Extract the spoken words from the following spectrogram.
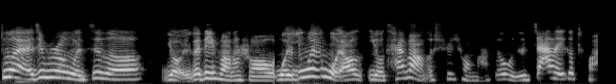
对，就是我记得有一个地方的时候，我因为我要有采访的需求嘛，所以我就加了一个团。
